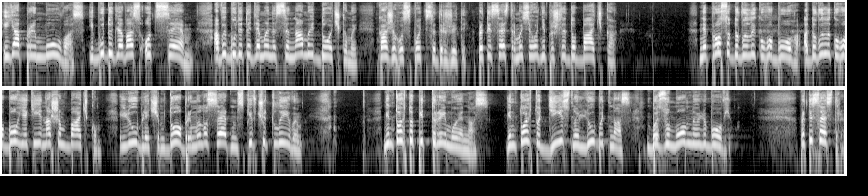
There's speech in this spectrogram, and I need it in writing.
і я приму вас, і буду для вас отцем, а ви будете для мене синами і дочками, каже Господь Вседержитель. Брати сестри, ми сьогодні прийшли до батька. Не просто до великого Бога, а до великого Бога, який є нашим батьком, люблячим, добрим, милосердним, співчутливим. Він той, хто підтримує нас. Він той, хто дійсно любить нас безумовною любов'ю. Брати сестри,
